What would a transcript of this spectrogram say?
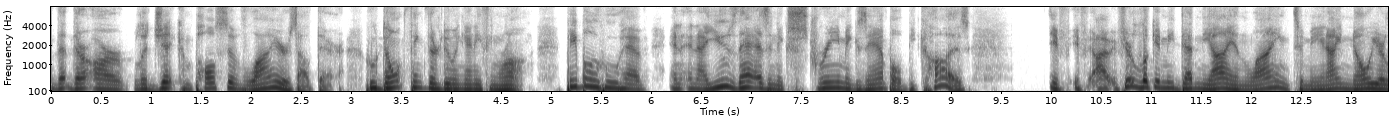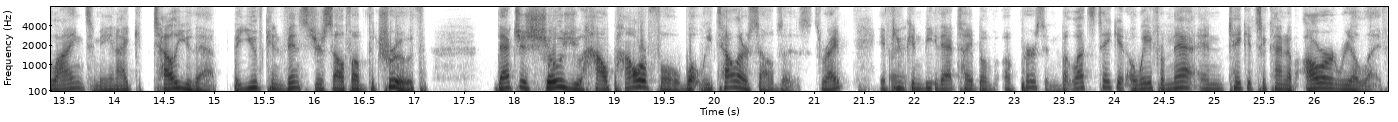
that there are legit compulsive liars out there who don't think they're doing anything wrong. People who have, and, and I use that as an extreme example because if if I, if you're looking me dead in the eye and lying to me, and I know you're lying to me, and I can tell you that, but you've convinced yourself of the truth, that just shows you how powerful what we tell ourselves is, right? If you can be that type of, of person. But let's take it away from that and take it to kind of our real life.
